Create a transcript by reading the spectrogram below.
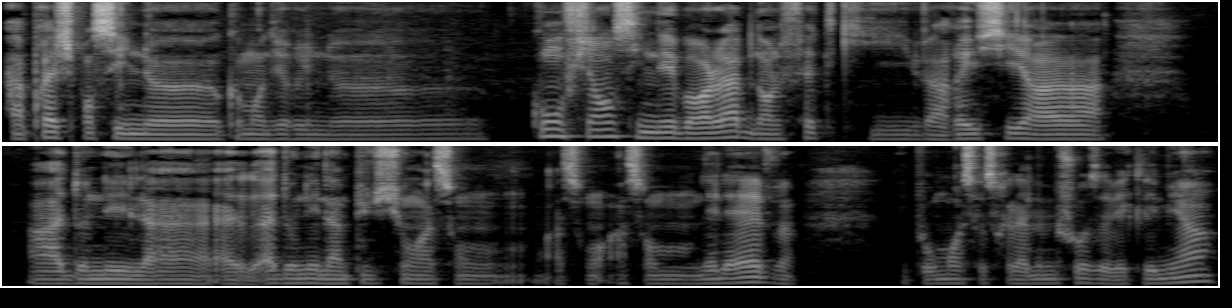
après, je pense que c'est une, comment dire, une confiance inébranlable dans le fait qu'il va réussir à, à donner la, à donner l'impulsion à son, à son, à son élève. Et pour moi, ce serait la même chose avec les miens.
